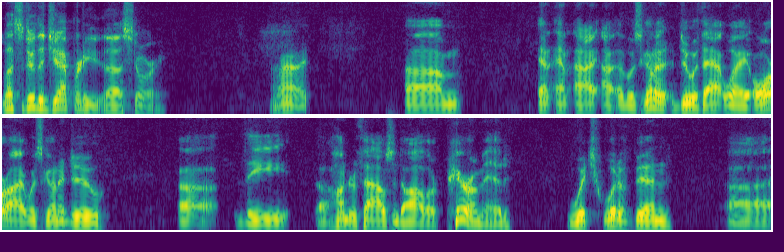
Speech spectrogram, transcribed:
let's do the Jeopardy uh, story. All right. Um, and and I, I was going to do it that way, or I was going to do uh, the hundred thousand dollar pyramid, which would have been uh,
